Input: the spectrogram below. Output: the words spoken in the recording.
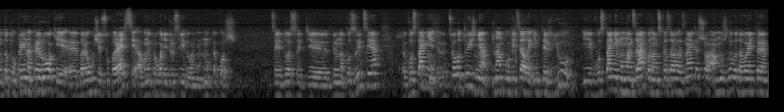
Ну тобто Україна три роки е, бере участь у суперечці, а вони проводять розслідування. Ну також це досить е, дивна позиція. В останні цього тижня нам пообіцяли інтерв'ю, і в останній момент зранку нам сказали, знаєте що, а можливо, давайте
